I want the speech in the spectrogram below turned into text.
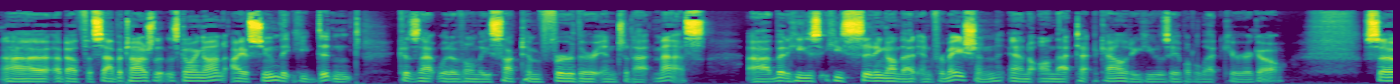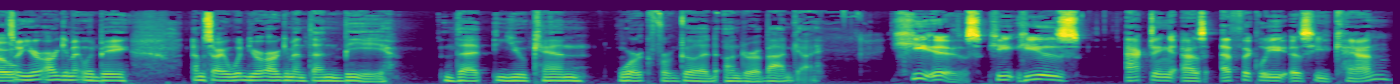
uh, about the sabotage that was going on, I assume that he didn't, because that would have only sucked him further into that mess. Uh, but he's he's sitting on that information, and on that technicality, he was able to let Kira go. So, so your argument would be, I'm sorry, would your argument then be that you can work for good under a bad guy? He is he he is acting as ethically as he can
